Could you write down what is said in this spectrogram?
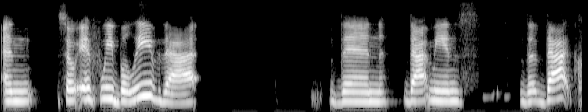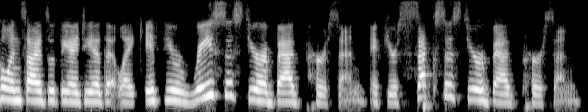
And so if we believe that then that means that that coincides with the idea that like if you're racist you're a bad person. If you're sexist you're a bad person.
